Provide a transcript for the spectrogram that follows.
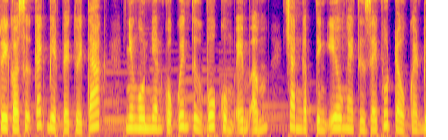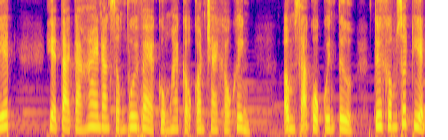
Tuy có sự cách biệt về tuổi tác, nhưng hôn nhân của Quyên Tử vô cùng êm ấm, tràn ngập tình yêu ngay từ giây phút đầu quen biết. Hiện tại cả hai đang sống vui vẻ cùng hai cậu con trai kháu khỉnh. Ông xã của Quyên Tử tuy không xuất hiện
